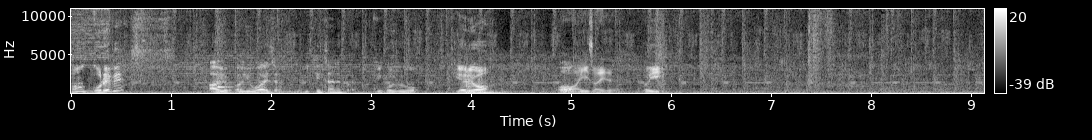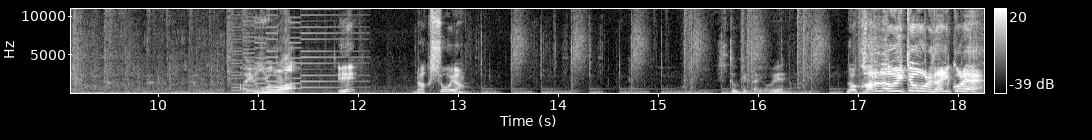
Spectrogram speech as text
あ5レベ？あよあ弱いじゃん。いけんじゃね？これ。行こう行こう。やるよ。おおいいぞいいぞ。おい。あ弱い弱っ。え？楽勝やん。一桁弱えな。な体浮いておる何これ？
